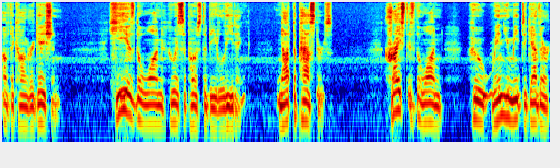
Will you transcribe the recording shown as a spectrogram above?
of the congregation. He is the one who is supposed to be leading, not the pastors. Christ is the one who, when you meet together,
